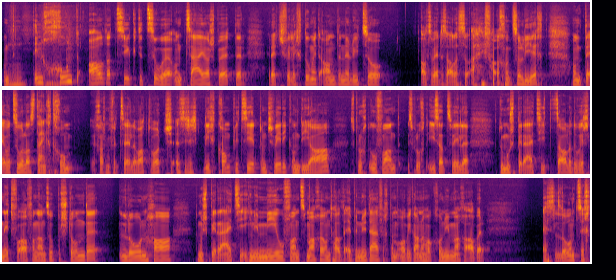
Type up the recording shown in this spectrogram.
Und mhm. dann kommt all das Zeug dazu und zehn Jahre später redest vielleicht du mit anderen Leuten so, als wäre das alles so einfach und so leicht. Und der, der zulässt, denkt, komm, kannst du mir erzählen, was du willst. Es ist gleich kompliziert und schwierig. Und ja, es braucht Aufwand, es braucht Einsatzwillen. Du musst bereit sein zu zahlen. Du wirst nicht von Anfang an super Stundenlohn haben. Du musst bereit sein, irgendwie mehr Aufwand zu machen und halt eben nicht einfach am Abend anhocken und nichts machen. Aber es lohnt sich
